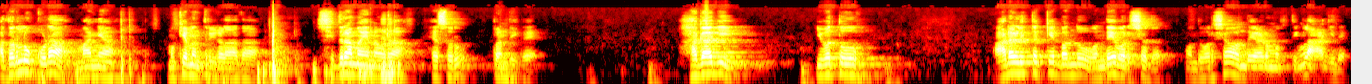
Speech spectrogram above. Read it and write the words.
ಅದರಲ್ಲೂ ಕೂಡ ಮಾನ್ಯ ಮುಖ್ಯಮಂತ್ರಿಗಳಾದ ಸಿದ್ದರಾಮಯ್ಯನವರ ಹೆಸರು ಬಂದಿದೆ. ಹಾಗಾಗಿ ಇವತ್ತು ಆಡಳಿತಕ್ಕೆ ಬಂದು ಒಂದೇ ವರ್ಷದ, ಒಂದು ವರ್ಷ, ಒಂದು ಎರಡು ಮೂರು ತಿಂಗಳು ಆಗಿದೆ.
